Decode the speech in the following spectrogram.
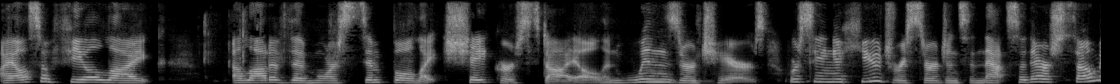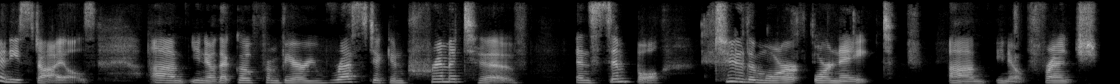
I also feel like a lot of the more simple, like shaker style and Windsor mm-hmm. chairs. We're seeing a huge resurgence in that. So there are so many styles, um, you know, that go from very rustic and primitive and simple to the more ornate, um, you know, French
